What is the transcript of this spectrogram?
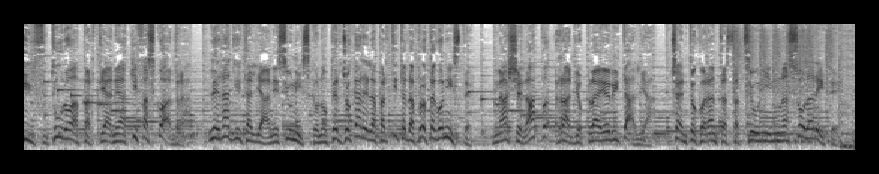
Il futuro appartiene a chi fa squadra. Le radio italiane si uniscono per giocare la partita da protagoniste. Nasce l'app Radio Player Italia. 140 stazioni in una sola rete.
